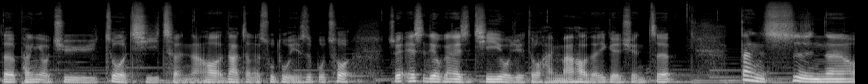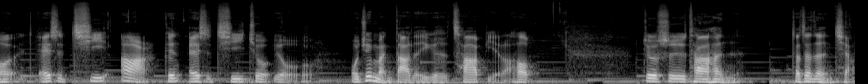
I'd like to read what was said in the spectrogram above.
的朋友去做骑乘，然后那整个速度也是不错，所以 S 六跟 S 七我觉得都还蛮好的一个选择。但是呢，哦 S 七 R 跟 S 七就有我觉得蛮大的一个差别了哈，就是它很它真的很强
